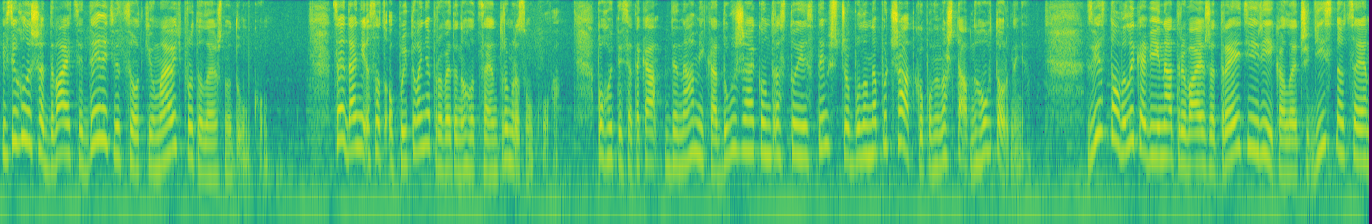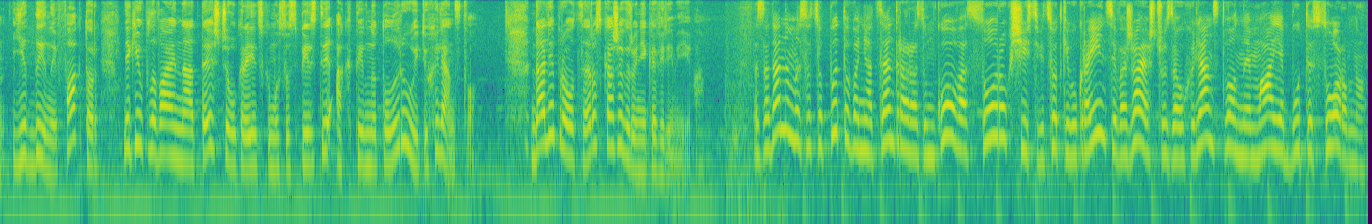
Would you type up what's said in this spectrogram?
І всього лише 29% мають протилежну думку. Це дані соцопитування, проведеного центром Разумкова. Погодьтеся, така динаміка дуже контрастує з тим, що було на початку повномасштабного вторгнення. Звісно, велика війна триває вже третій рік, але чи дійсно це єдиний фактор, який впливає на те, що в українському суспільстві активно толерують ухилянство? Далі про це розкаже Вероніка Вірімієва. За даними соцопитування центра Разумкова, 46% українців вважає, що за ухилянство не має бути соромно.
